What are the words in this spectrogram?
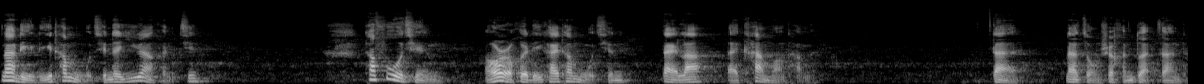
那里离他母亲的医院很近。他父亲偶尔会离开他母亲黛拉来看望他们，但那总是很短暂的。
